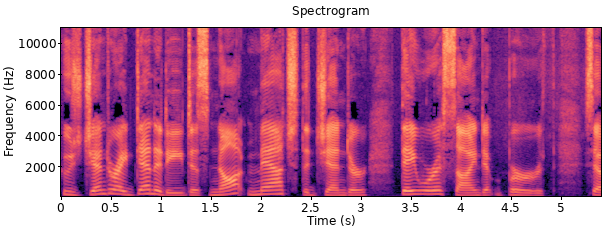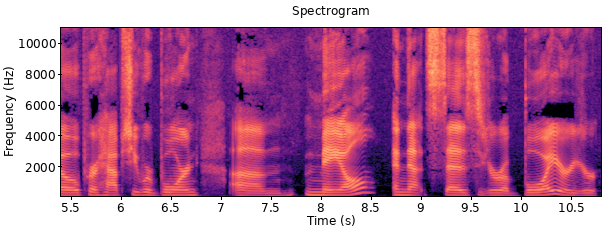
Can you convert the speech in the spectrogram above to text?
whose gender identity does not match the gender they were assigned at birth. So, perhaps you were born um, male and that says you're a boy or you're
